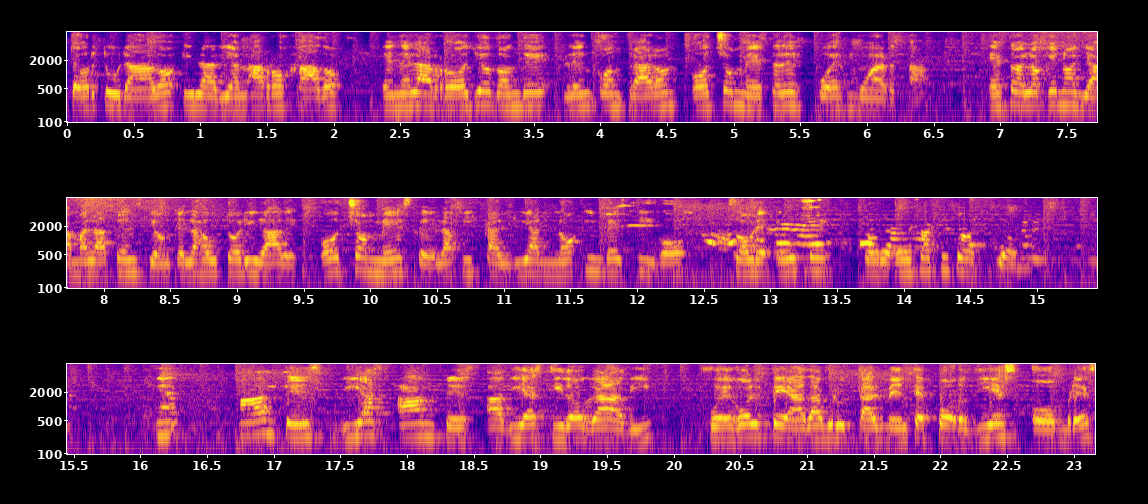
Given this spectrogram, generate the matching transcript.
torturado y la habían arrojado en el arroyo donde le encontraron ocho meses después muerta. Esto es lo que nos llama la atención, que las autoridades, ocho meses, la fiscalía no investigó sobre, sobre esa situación. Y antes, días antes, había sido Gaby, fue golpeada brutalmente por 10 hombres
